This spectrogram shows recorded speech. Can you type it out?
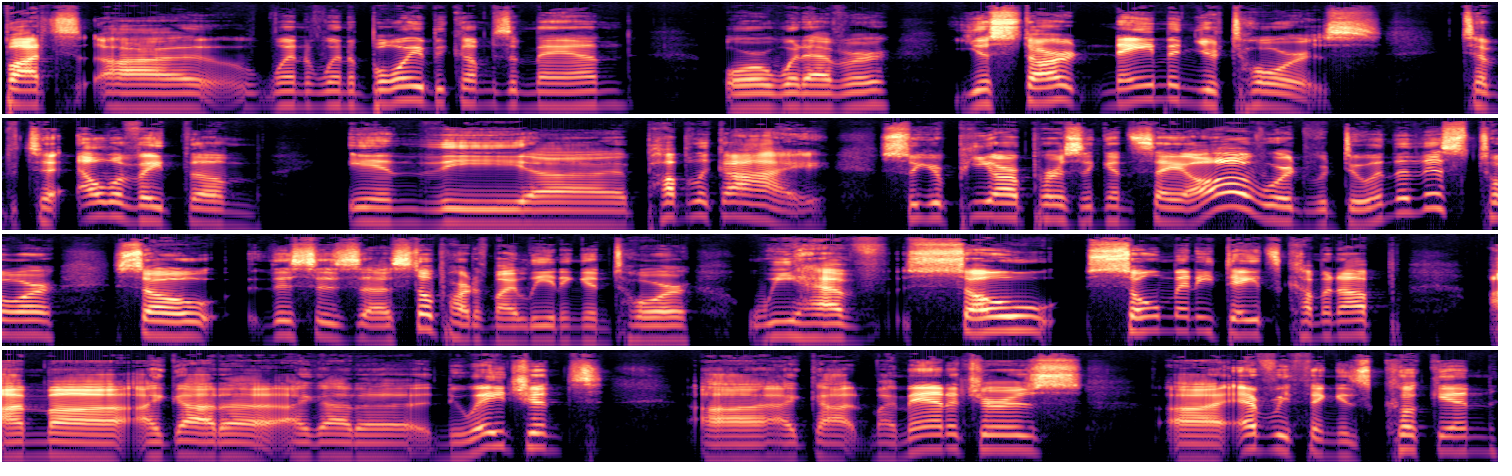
but uh, when when a boy becomes a man or whatever, you start naming your tours to to elevate them in the uh, public eye so your PR person can say, oh, we're, we're doing the this tour. So this is uh, still part of my leading in tour. We have so, so many dates coming up. I'm, uh, I got a, I got a new agent. Uh, I got my managers. Uh, everything is cooking.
